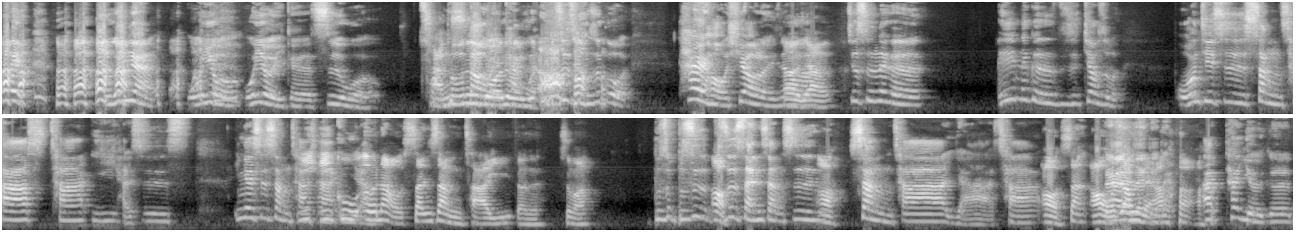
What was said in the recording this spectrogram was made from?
哎，我跟你讲，我有我有一个是我从头到尾看完，尝试过是不是尝试过，太好笑了，你知道啊，吗？就是那个，哎，那个是叫什么？我忘记是上叉叉一还是应该是上叉叉一一哭啊二闹三上叉一，这样子是吗？不是不是哦。不是山上是哦上叉牙叉哦，上哦，我对知道是谁对对对。啊。啊，它有一个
